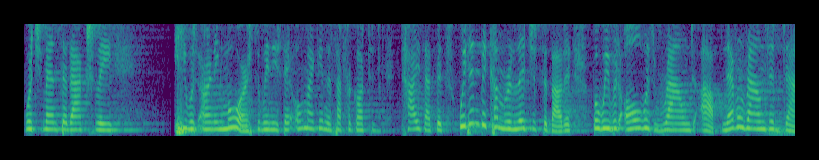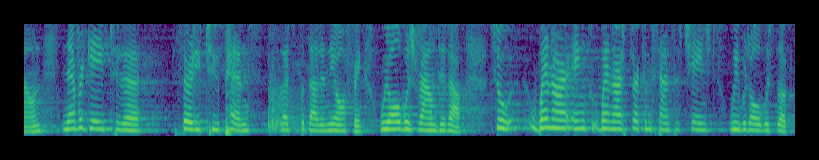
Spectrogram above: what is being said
which meant that actually he was earning more. So when you say, oh my goodness, I forgot to tithe that bit, we didn't become religious about it, but we would always round up, never rounded down, never gave to the 32 pence, let's put that in the offering. We always rounded up. So when our, when our circumstances changed, we would always look.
